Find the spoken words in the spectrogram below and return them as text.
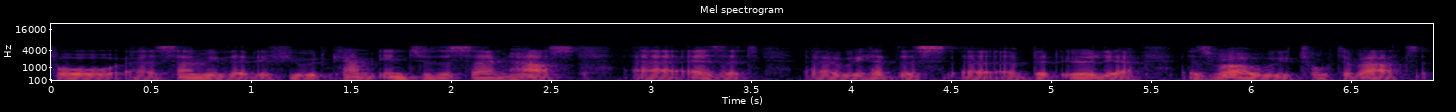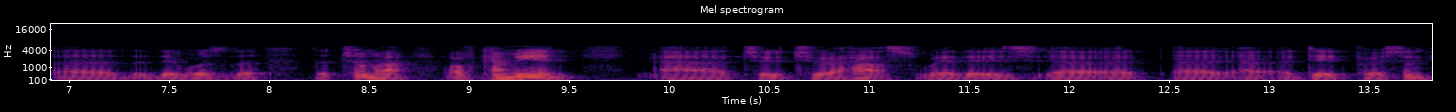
for uh, something that if you would come into the same house uh, as it, uh, we had this uh, a bit earlier as well. We talked about there was the the tuma of coming in uh, to to a house where there is uh, a, a, dead person.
